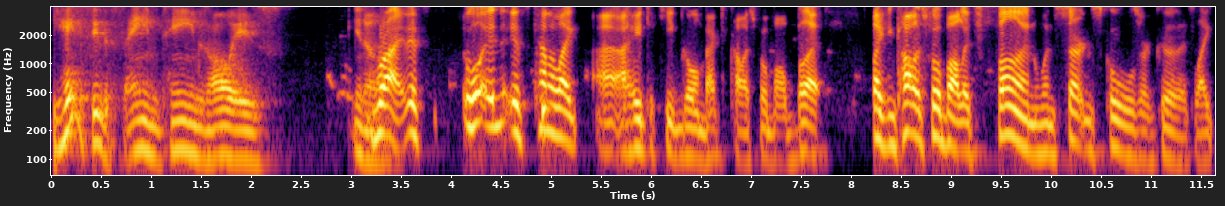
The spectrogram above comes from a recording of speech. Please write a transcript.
you hate to see the same teams always, you know. Right. It's well, it, it's kind of like I, I hate to keep going back to college football, but like in college football, it's fun when certain schools are good. Like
